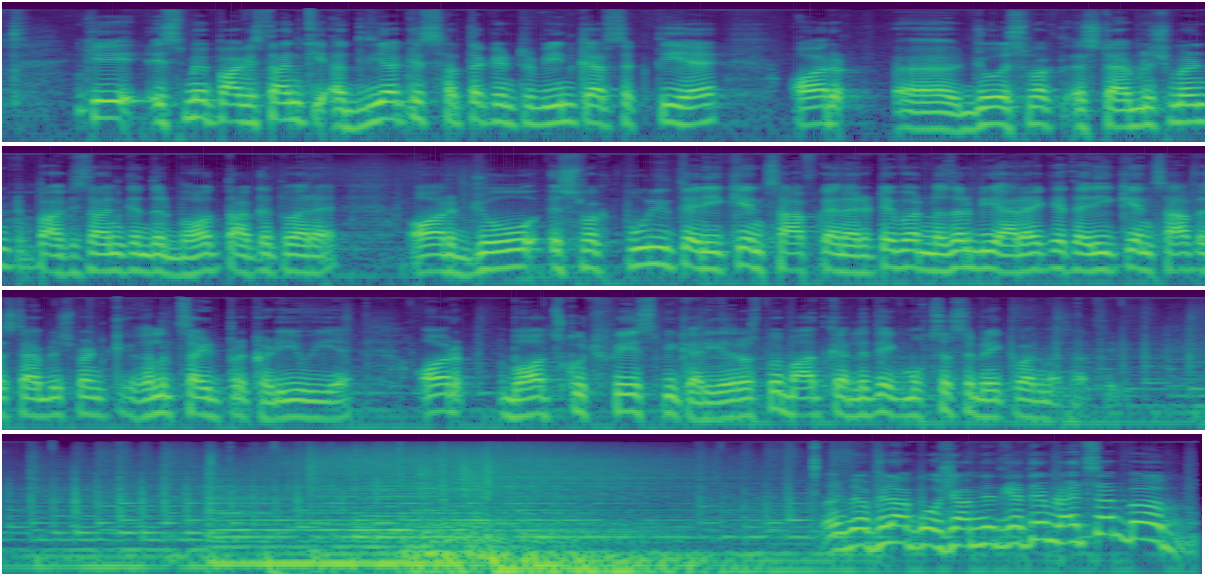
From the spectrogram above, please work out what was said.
कि इसमें पाकिस्तान की अदलिया किस हद तक इंटरवीन कर सकती है और जो इस वक्त इस्टेब्लिशमेंट पाकिस्तान के अंदर बहुत ताकतवर है और जो इस वक्त पूरी तरीके इंसाफ का नैरेटिव और नज़र भी आ रहा है कि तरीके इंसाफ इस्टेब्लिशमेंट की गलत साइड पर खड़ी हुई है और बहुत कुछ फेस भी करी है। उस पर बात कर लेते हैं, एक मुख्तर से ब्रेक के बाद मैं साथ फिर आपको खुश आमदेद कहते हैं साहब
